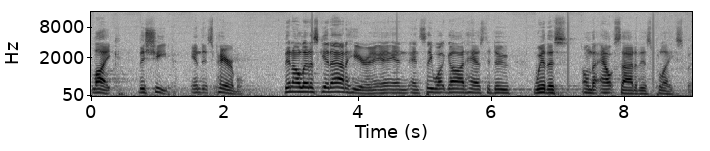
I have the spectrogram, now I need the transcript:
like the sheep in this parable. Then I'll let us get out of here and, and, and see what God has to do with us on the outside of this place. But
